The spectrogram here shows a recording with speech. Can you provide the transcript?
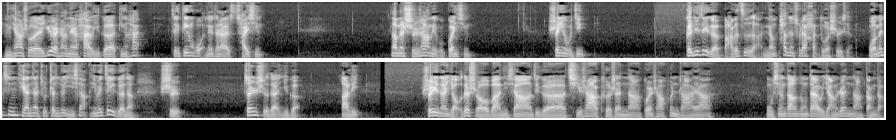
你像说月上呢还有一个丁亥，这个丁火呢它来财星。那么时上呢有个官星，申酉金。根据这个八个字啊，你能判断出来很多事情。我们今天呢就针对一项，因为这个呢是真实的一个案例。所以呢，有的时候吧，你像这个七煞克身呐，官煞混杂呀，五行当中带有阳刃呐等等，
